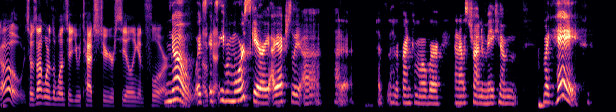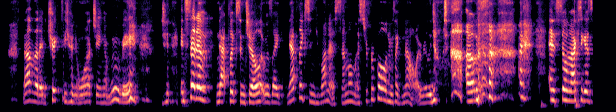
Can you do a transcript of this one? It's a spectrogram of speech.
Oh, so it's not one of the ones that you attach to your ceiling and floor. No, it's it's even more scary. I actually uh, had a had, had a friend come over, and I was trying to make him. I'm like, hey, now that I've tricked you into watching a movie, instead of Netflix and chill, it was like Netflix and you want to assemble my stripper pole, and he was like, no, I really don't. Um, and so Maxie goes,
